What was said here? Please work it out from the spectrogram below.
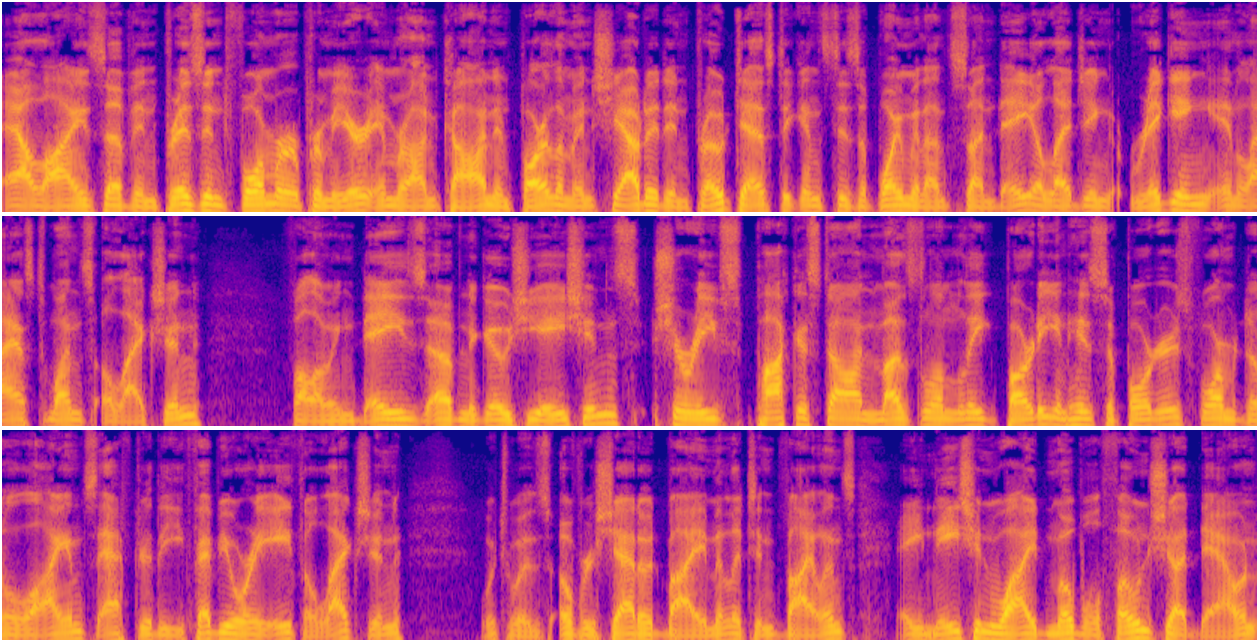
Allies of imprisoned former Premier Imran Khan in Parliament shouted in protest against his appointment on Sunday, alleging rigging in last month's election. Following days of negotiations, Sharif's Pakistan Muslim League Party and his supporters formed an alliance after the February 8th election which was overshadowed by militant violence, a nationwide mobile phone shutdown,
